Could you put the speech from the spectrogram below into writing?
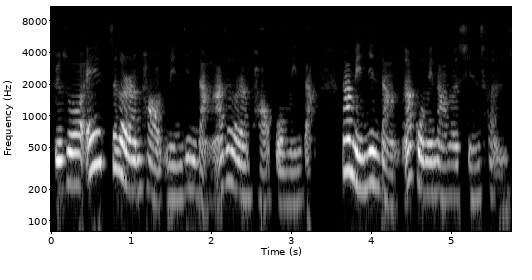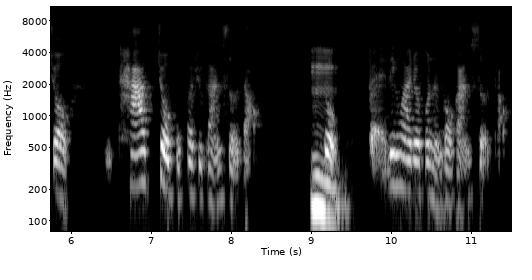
比如说，哎，这个人跑民进党啊，这个人跑国民党，那民进党那国民党的行程就他就不会去干涉到，嗯，就对，另外就不能够干涉到，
